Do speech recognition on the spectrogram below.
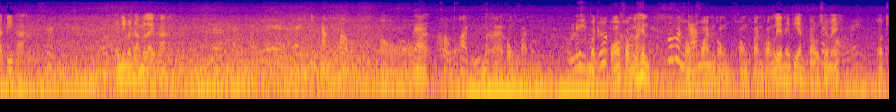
วัสดีค่ะสวัสดีค่ะ วันนี้มาทำอะไรคะมาขอขวัญแรกให้ที่อ่างเป่าอ๋อแบมาบของขวัญมาหาของขวัญของเล่นวันก็อ๋อของเล่นก็เหมือนของกันขวัญของของขวัญของเล่นให้พี่อังเปาใช่ไหมโอเค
